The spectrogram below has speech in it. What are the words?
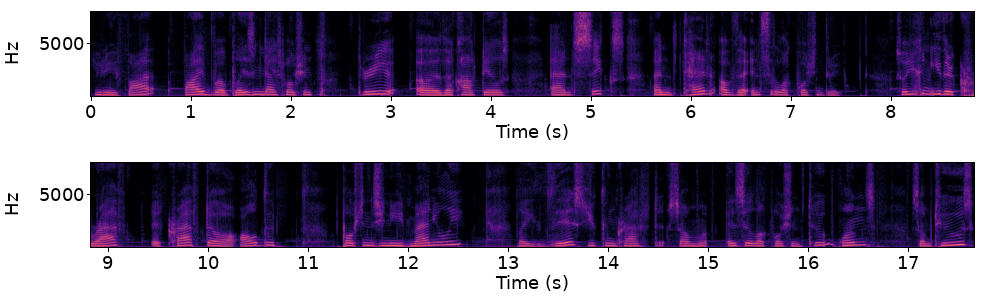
you need five five uh, blazing dice potion, three uh, the cocktails, and six and ten of the instant luck potion three. So you can either craft uh, craft uh, all the potions you need manually, like this. You can craft some instant luck potions two ones, some twos,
